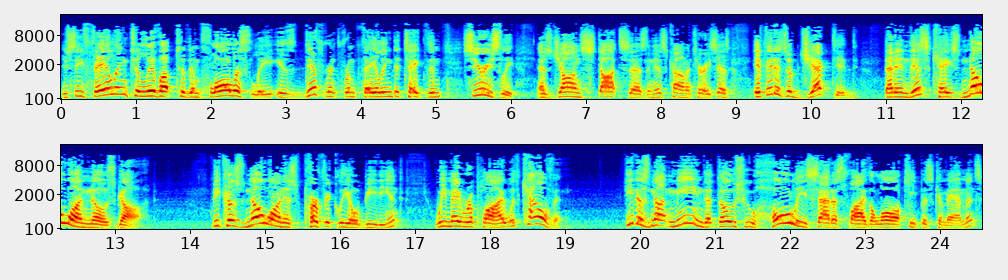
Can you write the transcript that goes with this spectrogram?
You see, failing to live up to them flawlessly is different from failing to take them seriously. As John Stott says in his commentary, he says, if it is objected that in this case no one knows God. Because no one is perfectly obedient, we may reply with Calvin. He does not mean that those who wholly satisfy the law keep his commandments,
